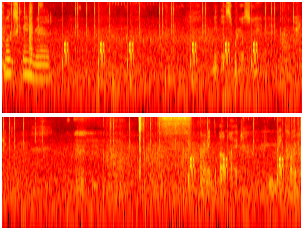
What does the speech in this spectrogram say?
smoke screen red. Need the suppressor. Dang it. Um, I don't need the pipe. Bike pipe.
